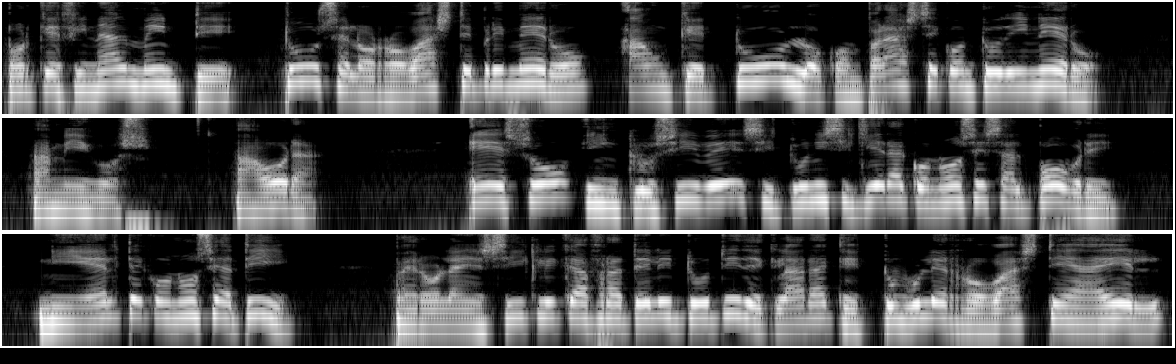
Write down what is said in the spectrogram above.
porque finalmente tú se lo robaste primero aunque tú lo compraste con tu dinero. Amigos, ahora, eso inclusive si tú ni siquiera conoces al pobre, ni él te conoce a ti. Pero la encíclica Fratelli Tutti declara que tú le robaste a él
